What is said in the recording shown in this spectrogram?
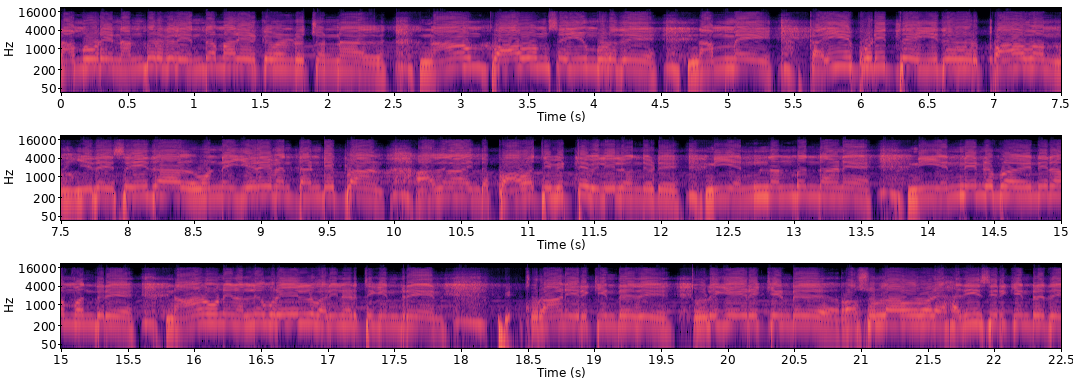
நம்முடைய நண்பர்கள் எந்த மாதிரி இருக்க வேண்டும் சொன்னால் நாம் பாவம் செய்யும் பொழுது நம்மை கை பிடித்து இது ஒரு பாவம் இதை செய்தால் உன்னை இறைவன் தண்டிப்பான். அதனால் இந்த பாவத்தை விட்டு வெளியில் வந்துவிடு. நீ என் நண்பன் தானே. நீ என்ன என்னிடம் வந்துரு. நான் உன்னை நல்ல முறையில் வழிநடத்துகின்றேன். குரான் இருக்கின்றது தொழுகை இருக்கின்றது ரசுல்லா அவருடைய ஹதீஸ் இருக்கின்றது.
